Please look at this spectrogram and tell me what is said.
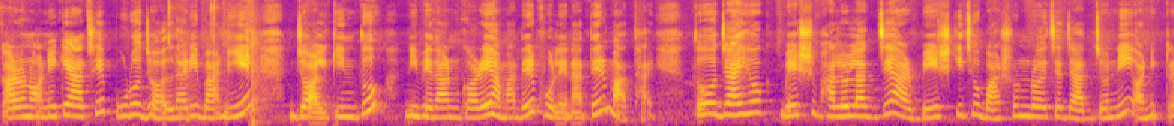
কারণ অনেকে আছে পুরো জলধারি বানিয়ে জল কিন্তু নিবেদন করে আমাদের ভোলেনাথের মাথায়। তো যাই হোক, বেশ ভালো লাগছে আর বেশ কিছু বাসন রয়েছে যার জন্যেই অনেকটা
